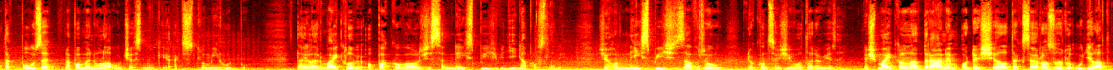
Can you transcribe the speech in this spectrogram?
a tak pouze napomenula účastníky, ať stlumí hudbu. Tyler Michaelovi opakoval, že se nejspíš vidí naposledy, že ho nejspíš zavřou do konce života do vězení. Než Michael nad ránem odešel, tak se rozhodl udělat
